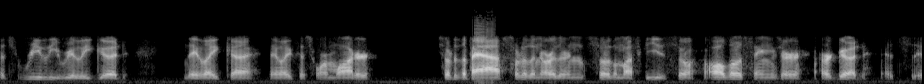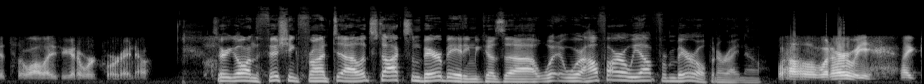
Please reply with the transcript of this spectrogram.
it's really really good. They like uh, they like this warm water. So do the bass, so do the northern, so do the muskies. So all those things are are good. It's it's the walleyes you got to work for right now. So there you go on the fishing front. Uh, let's talk some bear baiting because uh, wh- we're, how far are we out from bear opener right now? Well, what are we like?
